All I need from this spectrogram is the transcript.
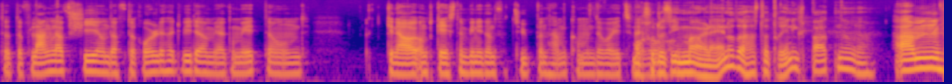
Dort auf Langlaufski und auf der Rolle halt wieder am Ergometer und genau, und gestern bin ich dann von Zypern heimgekommen, da war ich zwei Machst Wochen. du das immer allein oder hast du einen Trainingspartner? Oder? Ähm,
